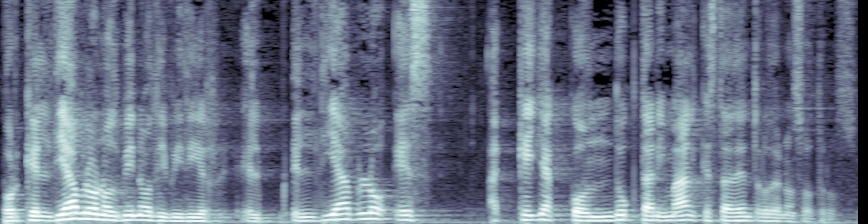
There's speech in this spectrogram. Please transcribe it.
Porque el diablo nos vino a dividir. El, diablo es aquella conducta animal que está dentro de nosotros.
